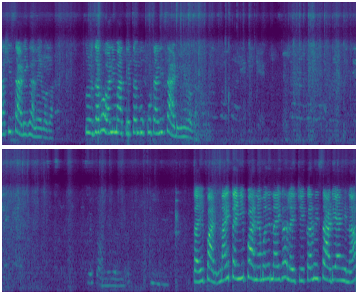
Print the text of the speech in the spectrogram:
अशी साडी घालाय बघा. तुळजाभवानी मातेचा मुकुट आणि साडी हे बघा. ताई पाणी नाही ताई ही पाण्यामध्ये नाही घालायची कारण ही साडी आहे ना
